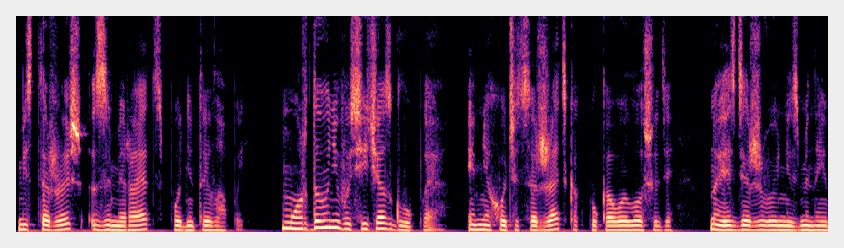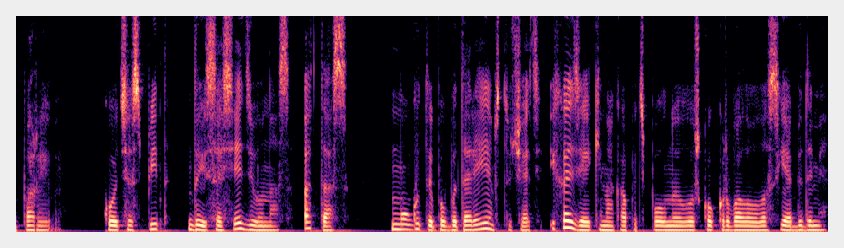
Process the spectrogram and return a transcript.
Мистер Рэш замирает с поднятой лапой. Морда у него сейчас глупая, и мне хочется ржать, как полковой лошади, но я сдерживаю низменные порывы. Котя спит, да и соседи у нас — атас. Могут и по батареям стучать, и хозяйке накапать полную ложку корвалола с ябедами.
